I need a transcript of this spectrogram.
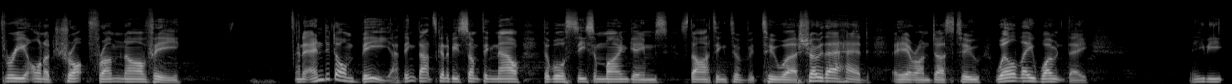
three on a trot from Na'Vi. And it ended on B. I think that's going to be something now that we'll see some mind games starting to, to uh, show their head here on Dust 2. Will they, won't they? Maybe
